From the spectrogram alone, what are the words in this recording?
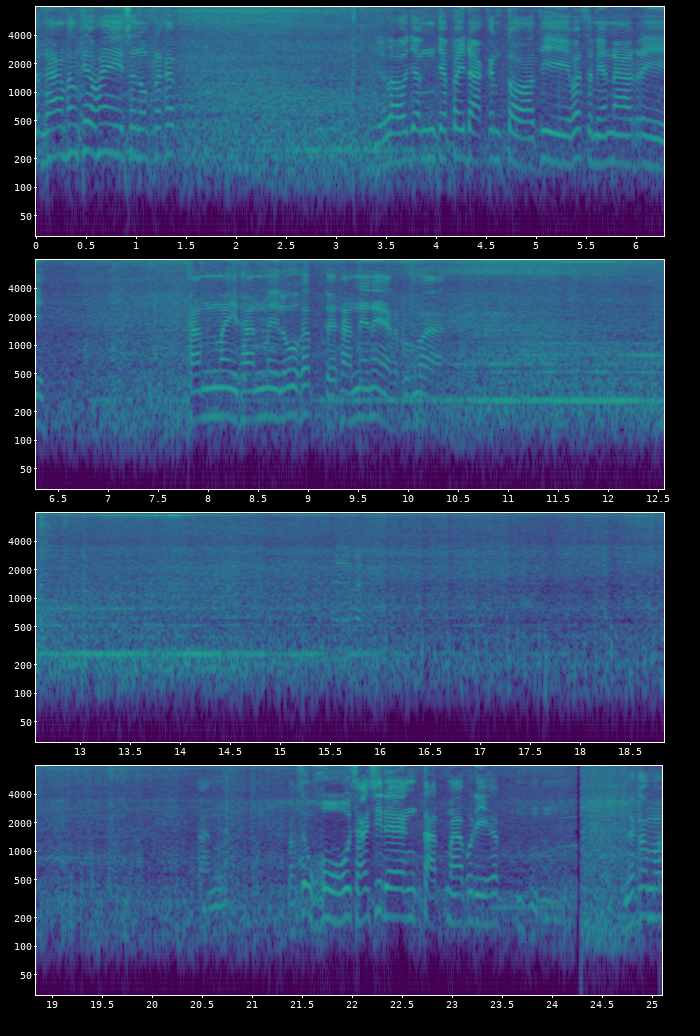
เดินทางท่องเที่ยวให้สนุกนะครับ เดี๋ยวเรายังจะไปดักกันต่อที่วัดเสมียนนารี ทันไม่ทันไม่รู้ครับ แต่ทันแน่ๆแหละผมว่าทันบางโอ้โห สายสีแดงตัดมาพอดีครับ แล้วก็มา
